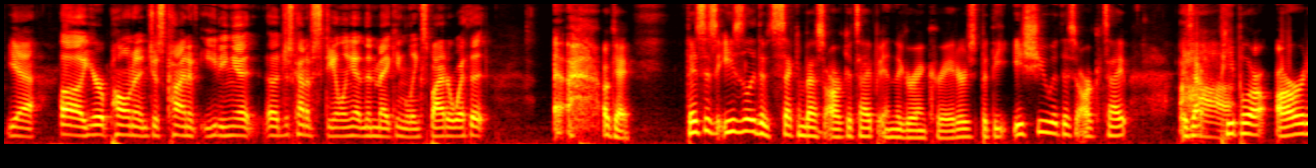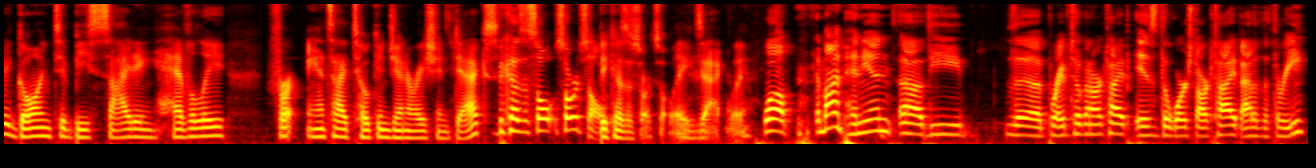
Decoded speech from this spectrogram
Yeah. Uh, your opponent just kind of eating it, uh, just kind of stealing it, and then making Link Spider with it. Okay. This is easily the second best archetype in the Grand Creators, but the issue with this archetype is that people are already going to be siding heavily for anti-token generation decks Because of Soul, Sword Soul. because of Sword Soul. Exactly. well, in my opinion, uh, the the Brave Token archetype is the worst archetype out of the three.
